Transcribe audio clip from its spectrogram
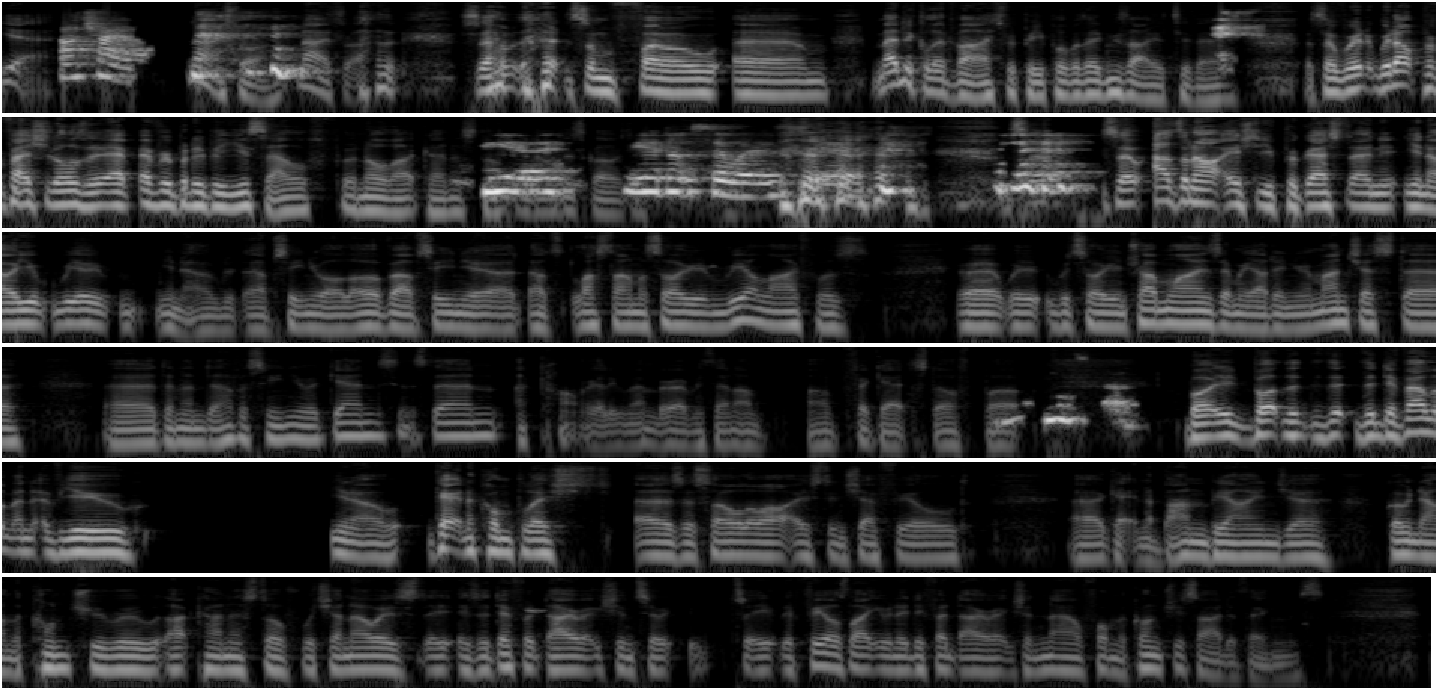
Yeah. I'll try it. Nice one. nice one. So, some faux um, medical advice for people with anxiety there. So, we're, we're not professionals. Everybody be yourself and all that kind of stuff. Yeah. Yeah, not so worse. Yeah. so, so, as an artist, you've progressed and, you know, you, you, you know, I've seen you all over. I've seen you, last time I saw you in real life was, uh, we, we, saw you in Tramlines and we had you in Manchester. Uh, then I've never seen you again since then. I can't really remember everything. I, I forget stuff, but, but, but the, the, the development of you you know, getting accomplished as a solo artist in Sheffield, uh, getting a band behind you, going down the country route, that kind of stuff, which I know is is a different direction. So, so it feels like you're in a different direction now from the countryside of things.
